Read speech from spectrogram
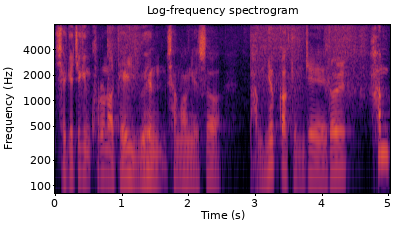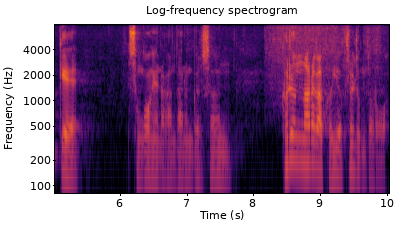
세계적인 코로나 대유행 상황에서 방역과 경제를 함께 성공해 나간다는 것은 그런 나라가 거의 없을 정도로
